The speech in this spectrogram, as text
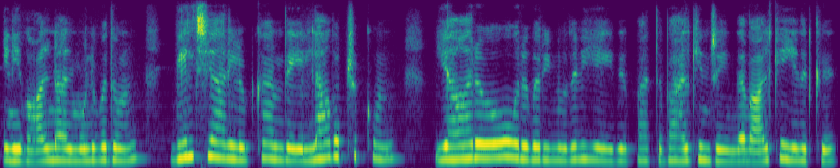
இனி வாழ்நாள் முழுவதும் வீல்சேரில் உட்கார்ந்த எல்லாவற்றுக்கும் யாரோ ஒருவரின் உதவியை எதிர்பார்த்து வாழ்கின்ற இந்த வாழ்க்கை எதற்கு?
